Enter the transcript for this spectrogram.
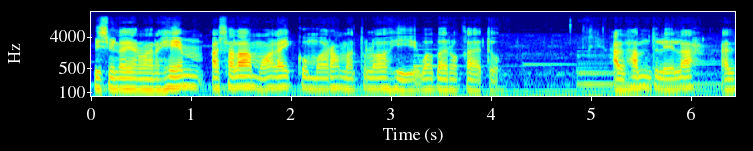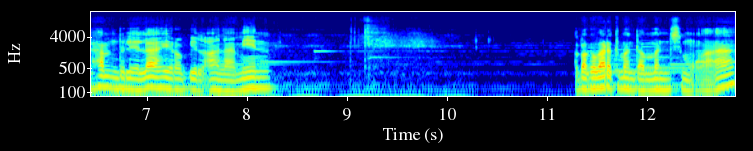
Bismillahirrahmanirrahim Assalamualaikum warahmatullahi wabarakatuh Alhamdulillah Alhamdulillahirabbil alamin Apa kabar teman-teman semua?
